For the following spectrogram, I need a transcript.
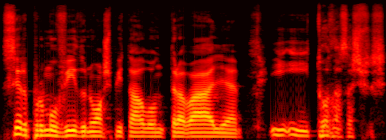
ser promovido no hospital onde trabalha e, e todas as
